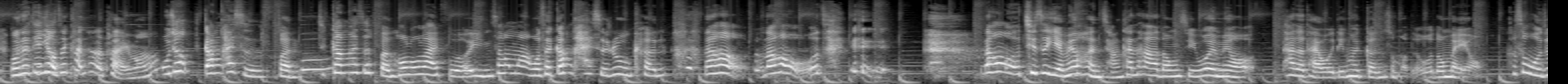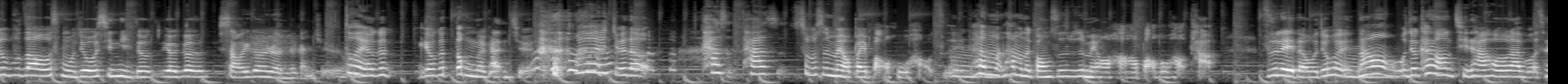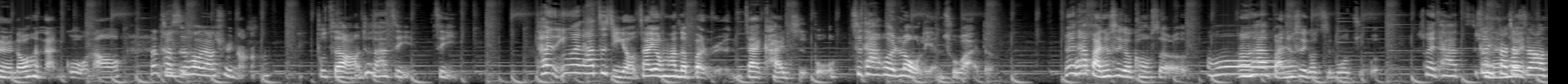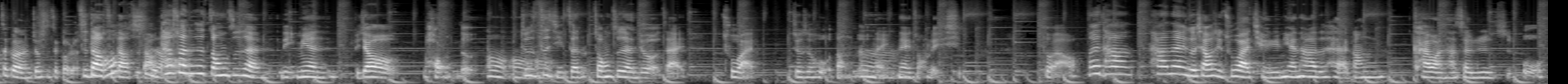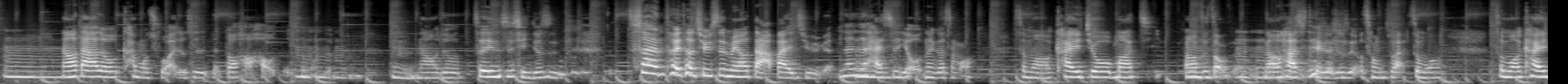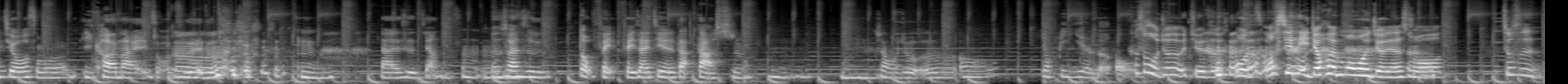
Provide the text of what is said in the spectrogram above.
我那天你有在看他的台吗？我就刚开始粉，刚开始粉 Holo Life 而已，你知道吗？我才刚开始入坑，然后然后我才，然后其实也没有很常看他的东西，我也没有。他的台我一定会跟什么的，我都没有。可是我就不知道为什么，我觉得我心里就有个少一个人的感觉。对，有个有个洞的感觉，我就会觉得他是他是不是没有被保护好之类的？嗯、他们他们的公司是不是没有好好保护好他之类的？我就会，嗯、然后我就看到其他 Hololive 的成员都很难过，然后那他之后要去哪？不知道，就是他自己自己。他因为他自己有在用他的本人在开直播，是他会露脸出来的，因为他本来就是一个 coser 了，哦，嗯，他本来就是一个直播主了，所以他所以大家知道这个人就是这个人，知道知道知道，他算是中之人里面比较红的，嗯嗯，就是自己真中之人就有在出来就是活动的那那种类型，对啊，而且他他那个消息出来前一天，他的才刚开完他生日直播，嗯，然后大家都看不出来，就是都好好的什么的，嗯。嗯，然后就这件事情就是，虽然推特区是没有打败巨人，但是还是有那个什么什么开揪麻吉，然后这种的，嗯嗯、然后 hashtag 就是有冲出来什么什么开揪什么伊卡奈什么之类的这种的，嗯，嗯，大概是这样子，嗯嗯，嗯。算是斗肥肥宅界的大大师嘛，嗯。嗯，像我就呃哦要毕业了哦，可是我就觉得我我心里就会默默觉得说，嗯、就是。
